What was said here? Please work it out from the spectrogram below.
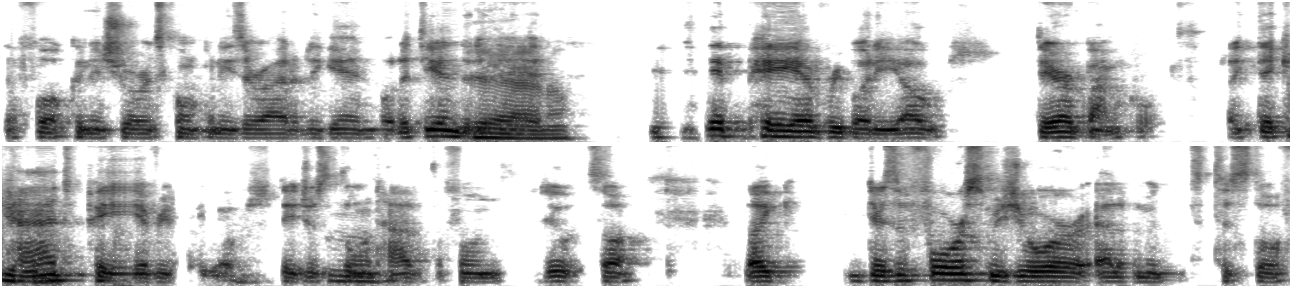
the fucking insurance companies are at it again. But at the end of the yeah, day, they pay everybody out, they're bankrupt. Like they can't pay everybody out. They just Mm. don't have the funds to do it. So, like, there's a force majeure element to stuff.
